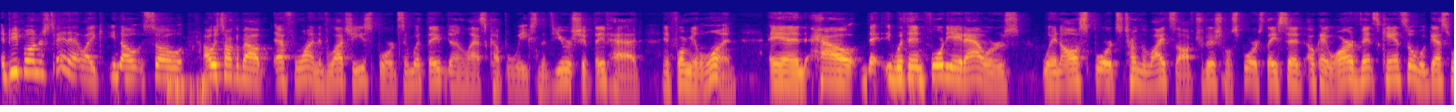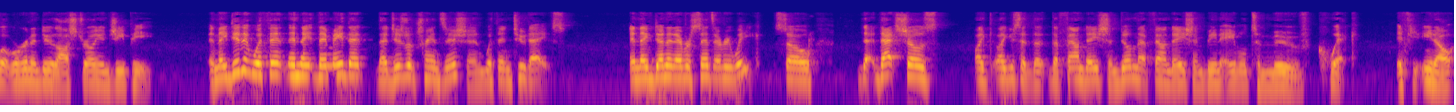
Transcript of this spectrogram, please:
And people understand that, like, you know, so I always talk about F1 and Veloce Esports and what they've done the last couple weeks and the viewership they've had in Formula One and how within 48 hours, when all sports turned the lights off, traditional sports, they said, okay, well, our events canceled. Well, guess what? We're going to do the Australian GP. And they did it within, and they, they made that, that digital transition within two days. And they've done it ever since every week. So that that shows like like you said the the foundation building that foundation being able to move quick if you you know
